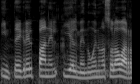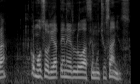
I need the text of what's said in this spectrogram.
integre el panel y el menú en una sola barra como solía tenerlo hace muchos años.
